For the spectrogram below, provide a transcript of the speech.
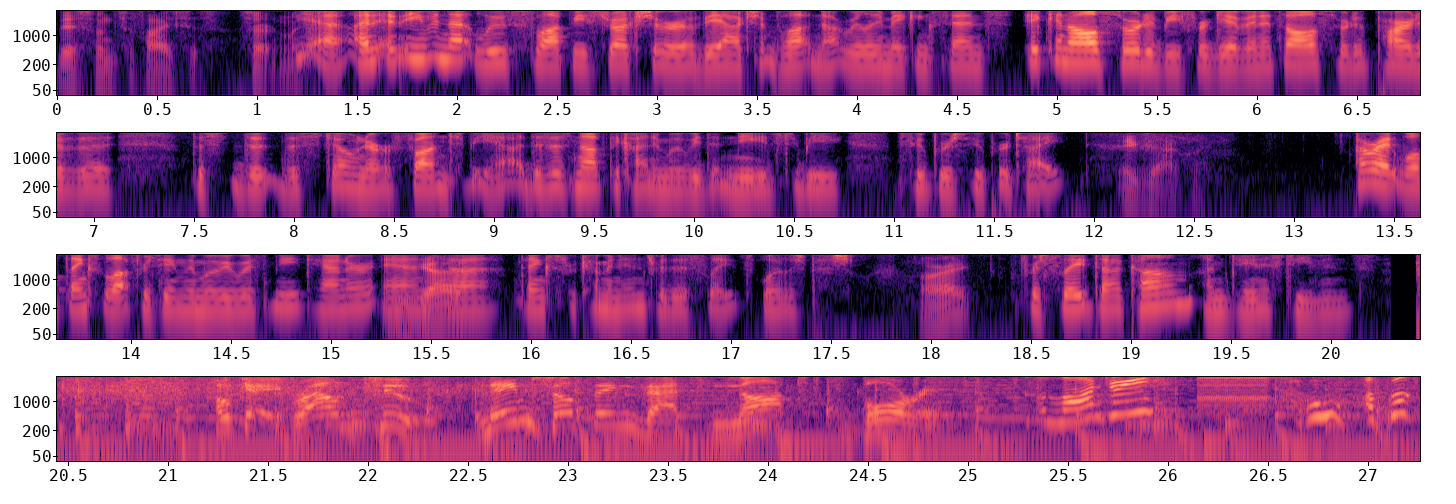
this one suffices certainly. Yeah, and, and even that loose, sloppy structure of the action plot not really making sense, it can all sort of be forgiven. It's all sort of part of the, the, the, the stoner fun to be had. This is not the kind of movie that needs to be super, super tight. Exactly. All right, well, thanks a lot for seeing the movie with me, Tanner, and got it. uh, thanks for coming in for this Slate spoiler special. All right. For Slate.com, I'm Dana Stevens. Okay, round two. Name something that's not boring. A laundry? Ooh, a book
